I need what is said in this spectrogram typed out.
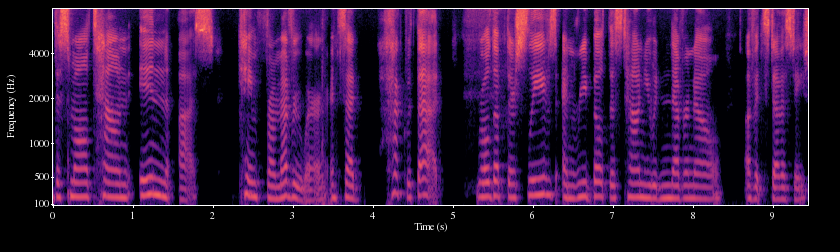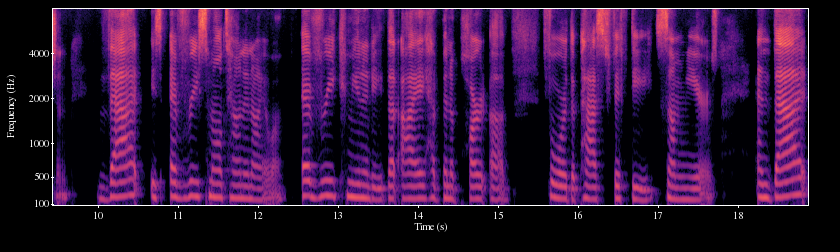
the small town in us came from everywhere and said, heck with that, rolled up their sleeves and rebuilt this town. You would never know of its devastation. That is every small town in Iowa every community that I have been a part of for the past 50 some years. And that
